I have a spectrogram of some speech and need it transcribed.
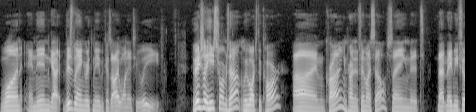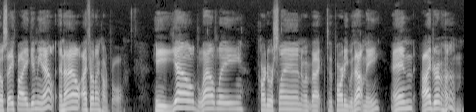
won, and then got visibly angry with me because I wanted to leave. Eventually, he storms out, and we walk to the car. I'm crying and trying to defend myself, saying that that made me feel safe by giving me an out, and now I felt uncomfortable. He yelled loudly, car door slammed, went back to the party without me, and I drove home.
